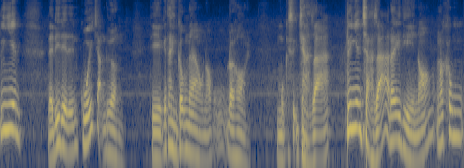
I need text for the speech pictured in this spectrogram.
Tuy nhiên để đi đến cuối chặng đường thì cái thành công nào nó cũng đòi hỏi một cái sự trả giá. Tuy nhiên trả giá ở đây thì nó nó không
